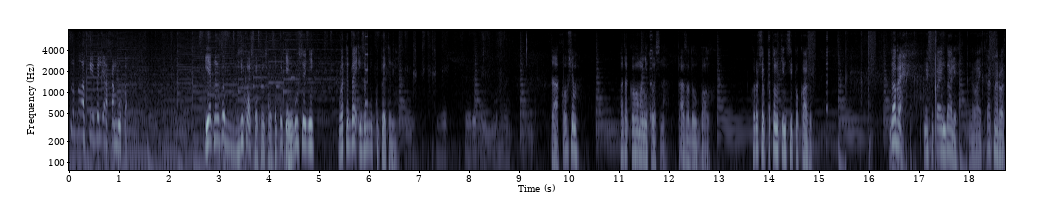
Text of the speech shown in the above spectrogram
Собаки, бляха, муха. І як назло, бзюхачка скінчилася, прикинь, був сьогодні в АТБ і забув купити мені. Так, в общем, отакого манітосіна. Та задовбало. Коротше, потім в кінці покажу. Добре, ми шукаємо далі. Давайте. Так, народ.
